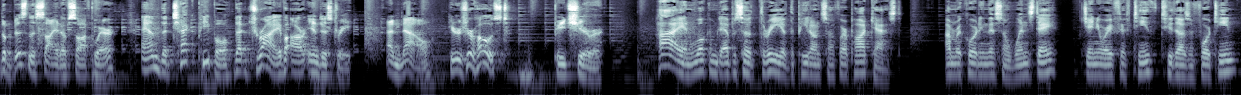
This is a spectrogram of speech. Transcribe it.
the business side of software, and the tech people that drive our industry. And now, here's your host, Pete Shearer. Hi, and welcome to episode three of the Pete on Software podcast. I'm recording this on Wednesday, January 15th, 2014,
